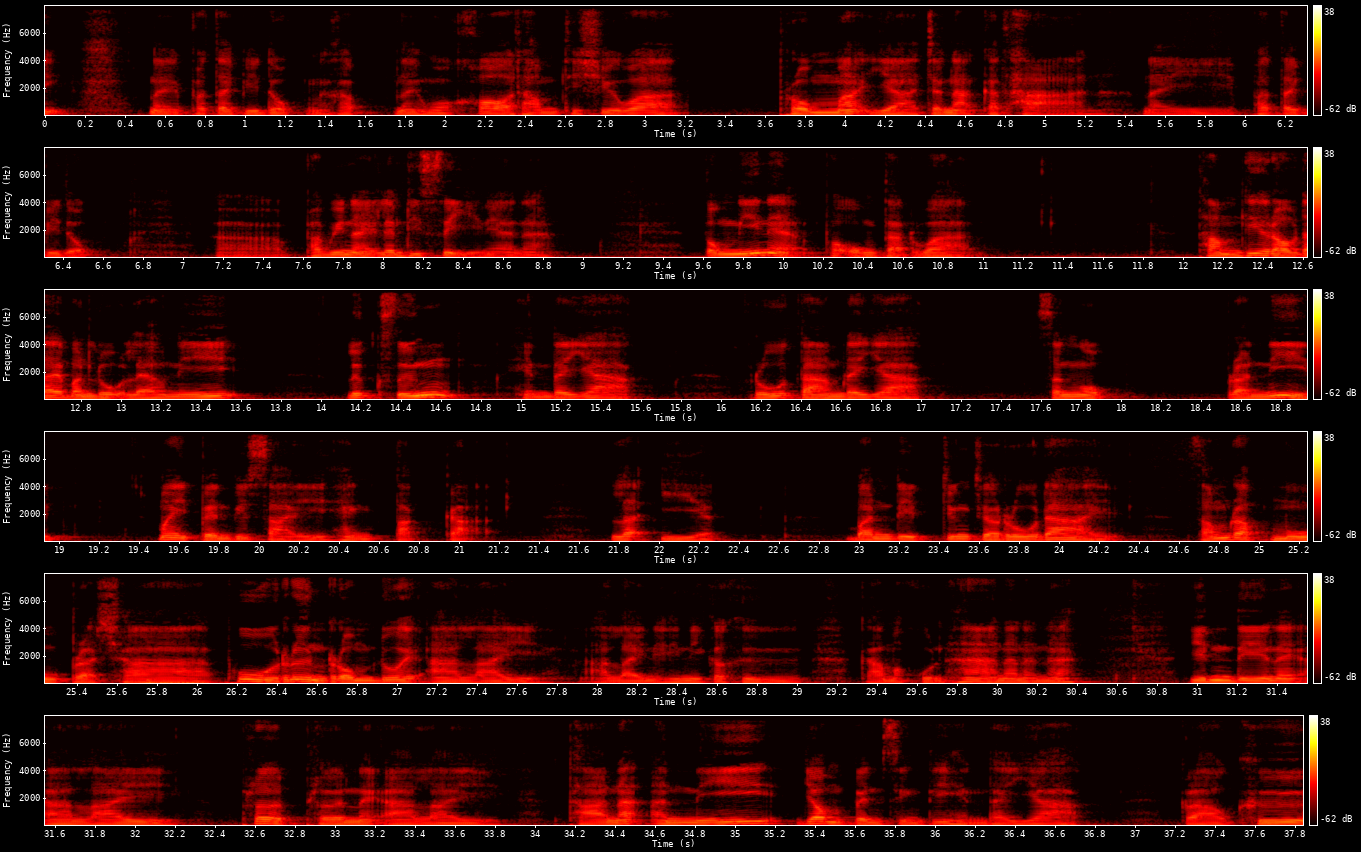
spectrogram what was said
ในพระไตรปิฎกนะครับ ในหัวข้อธรรมที่ชื่อว่า พรหมยาจนะกถาในพระไตรปิฎกพระวินัยเล่มที่4เนี่ยนะตรงนี้เนี่ยพระองค์ตรัสว่าธรรมที่เราได้บรรลุแล้วนี้ ลึกซึ้งเห็นได้ยาก รู้ตามได้ยาก สงบ ประณีต ไม่เป็นวิสัยแห่งตักกะ ละเอียด บัณฑิตจึงจะรู้ได้ สำหรับหมู่ประชาผู้รื่นรมด้วยอาลัย อาลัยในที่นี้ก็คือกามคุณห้านั่นนะนะ ยินดีในอาลัย เพลิดเพลินในอาลัย ฐานะอันนี้ย่อมเป็นสิ่งที่เห็นได้ยาก กล่าวคือ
